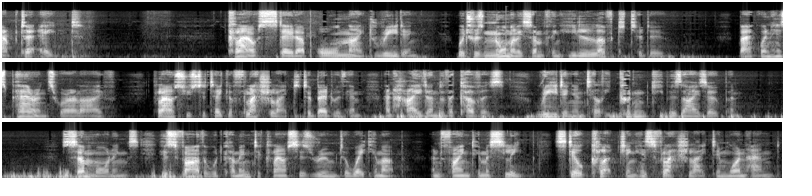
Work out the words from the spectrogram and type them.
Chapter 8 Klaus stayed up all night reading, which was normally something he loved to do. Back when his parents were alive, Klaus used to take a flashlight to bed with him and hide under the covers, reading until he couldn't keep his eyes open. Some mornings, his father would come into Klaus's room to wake him up and find him asleep, still clutching his flashlight in one hand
